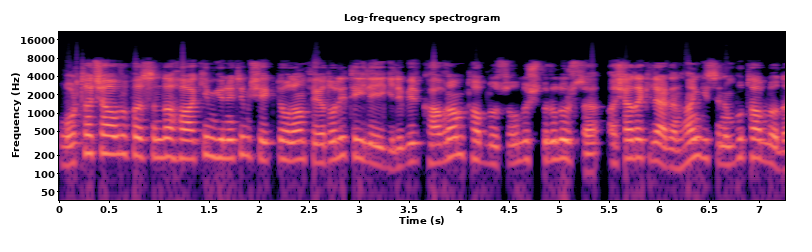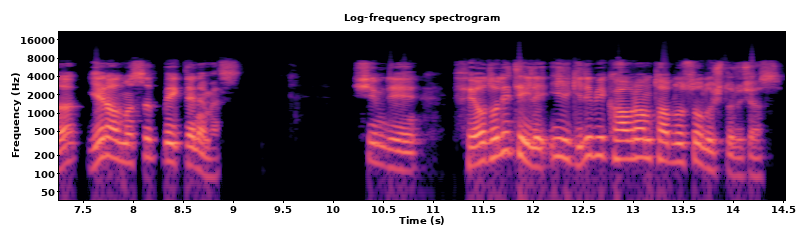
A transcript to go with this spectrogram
Orta Çağ Avrupa'sında hakim yönetim şekli olan feodalite ile ilgili bir kavram tablosu oluşturulursa aşağıdakilerden hangisinin bu tabloda yer alması beklenemez? Şimdi feodalite ile ilgili bir kavram tablosu oluşturacağız.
